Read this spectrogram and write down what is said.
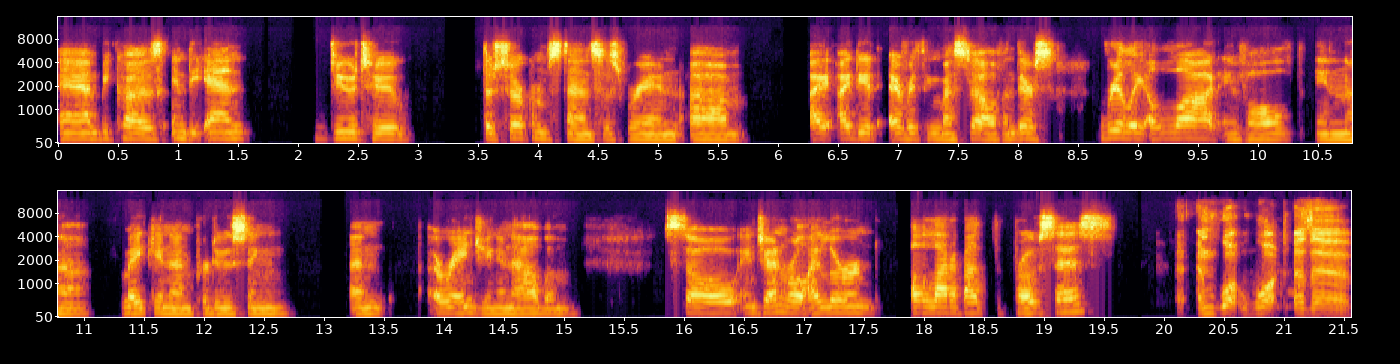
and because in the end, due to the circumstances we're in, um, I, I did everything myself, and there's really a lot involved in uh, making and producing and arranging an album. So in general, I learned a lot about the process. And what what other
